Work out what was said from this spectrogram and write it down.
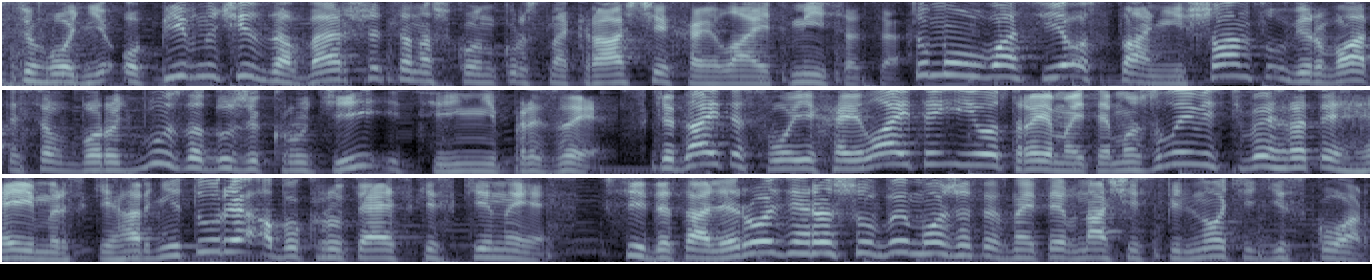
Сьогодні опівночі завершиться наш конкурс на кращий хайлайт місяця. Тому у вас є останній шанс увірватися в боротьбу за дуже круті і цінні призи. Скидайте свої хайлайти і отримайте можливість виграти геймерські гарнітури або крутецькі скіни. Всі деталі розіграшу ви можете знайти в нашій спільноті Discord.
